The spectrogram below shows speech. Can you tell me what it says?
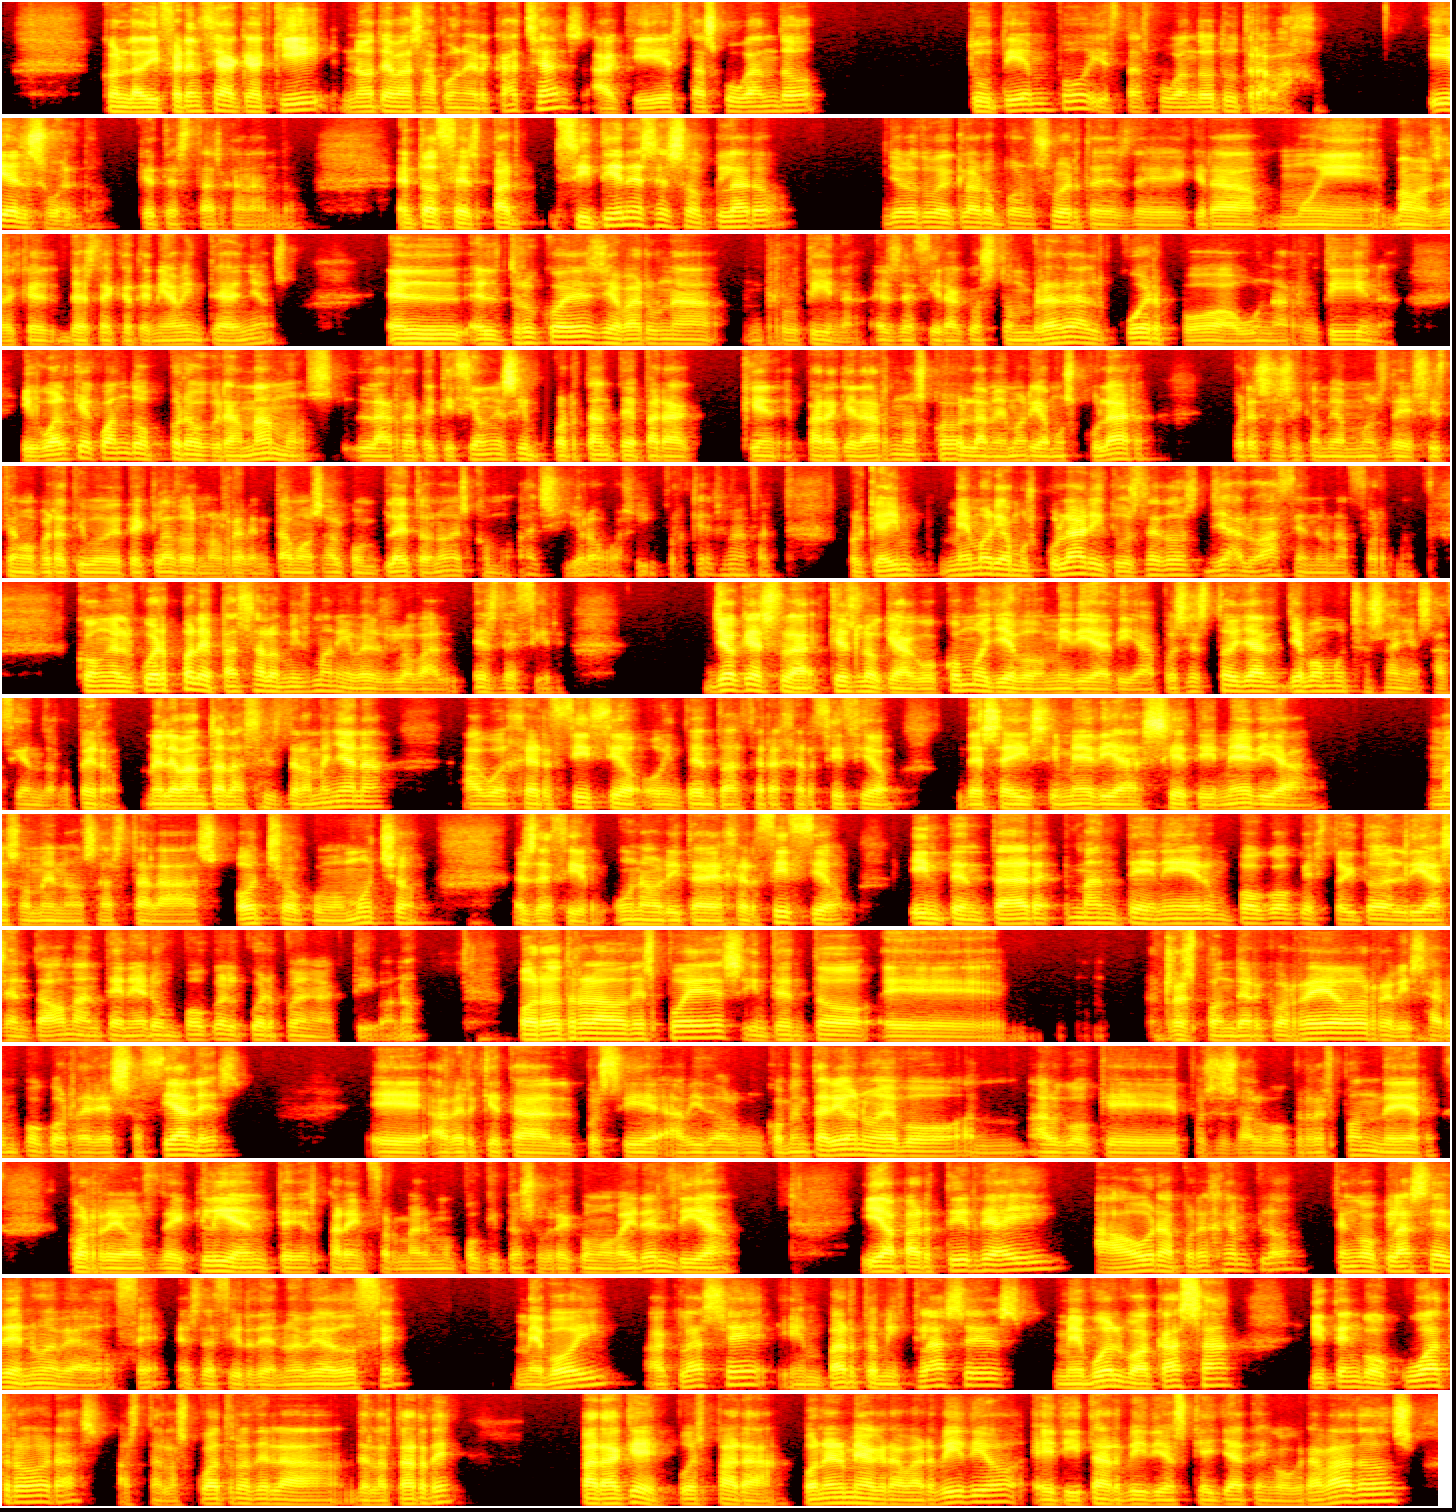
Con la diferencia que aquí no te vas a poner cachas, aquí estás jugando tu tiempo y estás jugando tu trabajo y el sueldo que te estás ganando. Entonces, si tienes eso claro, yo lo tuve claro por suerte desde que era muy, vamos, desde que, desde que tenía 20 años, el, truco es llevar una rutina, es decir, acostumbrar al cuerpo a una rutina. Igual que cuando programamos, la repetición es importante para, que, para quedarnos con la memoria muscular. Por eso si cambiamos de sistema operativo de teclado nos reventamos al completo, ¿no? Es como, ay, si yo lo hago así, ¿por qué se me falta? Porque hay memoria muscular y tus dedos ya lo hacen de una forma. Con el cuerpo le pasa lo mismo a nivel global. Es decir, ¿yo qué es, qué es lo que hago? ¿Cómo llevo mi día a día? Pues esto ya llevo muchos años haciéndolo, pero me levanto a las 6 de la mañana, hago ejercicio o intento hacer ejercicio de seis y media, siete y media, más o menos hasta las ocho como mucho, es decir, una horita de ejercicio, intentar mantener un poco, que estoy todo el día sentado, mantener un poco el cuerpo en activo. ¿no? Por otro lado, después intento eh, responder correos, revisar un poco redes sociales, eh, a ver qué tal, pues si ha habido algún comentario nuevo, algo que, pues eso, algo que responder, correos de clientes para informarme un poquito sobre cómo va a ir el día. Y a partir de ahí, ahora, por ejemplo, tengo clase de 9 a 12, es decir, de 9 a 12 me voy a clase, imparto mis clases, me vuelvo a casa y tengo cuatro horas hasta las 4 de la, de la tarde. ¿Para qué? Pues para ponerme a grabar vídeo, editar vídeos que ya tengo grabados,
